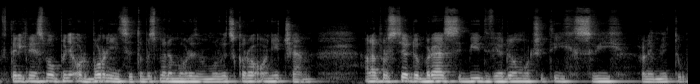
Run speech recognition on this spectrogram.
v kterých nejsme úplně odborníci, to bychom nemohli mluvit skoro o ničem, ale prostě je dobré si být vědom určitých svých limitů.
